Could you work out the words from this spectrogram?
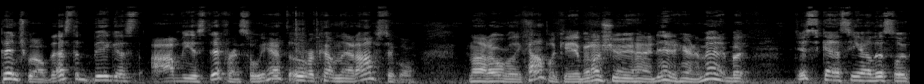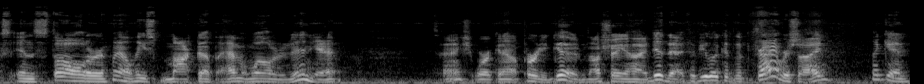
pinch weld. That's the biggest obvious difference. So we have to overcome that obstacle. Not overly complicated, but I'll show you how I did it here in a minute. But just to kind of see how this looks installed or, well, at least mocked up. I haven't welded it in yet. It's actually working out pretty good. And I'll show you how I did that. If you look at the driver's side, again,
